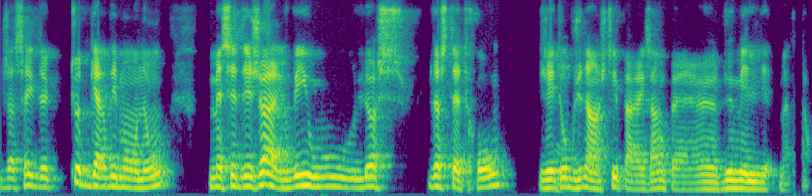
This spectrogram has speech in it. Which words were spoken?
j'essaie de tout garder mon eau, mais c'est déjà arrivé où là, là c'était trop. J'ai été obligé d'en acheter, par exemple, un 2000 litres maintenant.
